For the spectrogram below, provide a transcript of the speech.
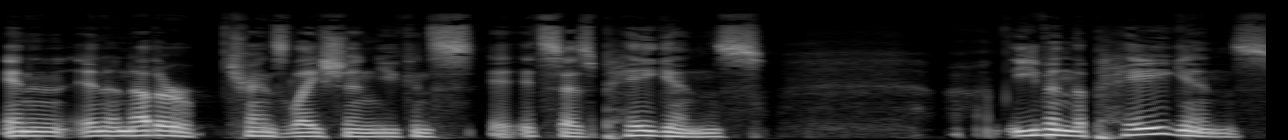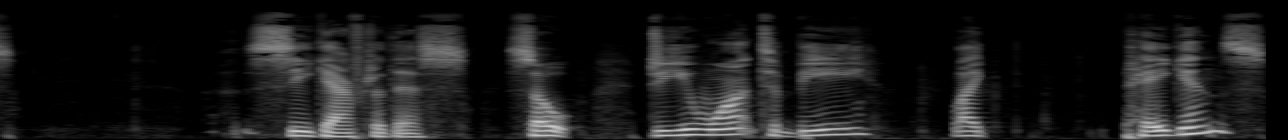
and in, in another translation, you can it says pagans. Even the pagans seek after this. So, do you want to be like pagans?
